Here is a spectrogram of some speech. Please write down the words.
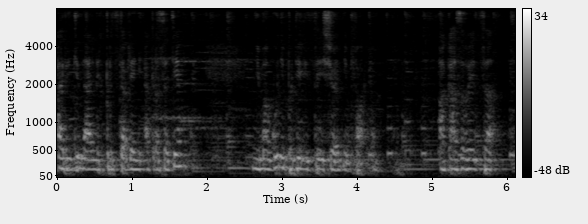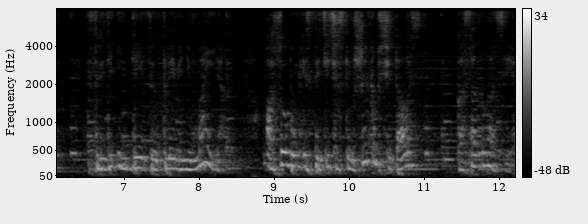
оригинальных представлений о красоте, не могу не поделиться еще одним фактом. Оказывается, среди индейцев племени майя особым эстетическим шиком считалось косоглазие.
